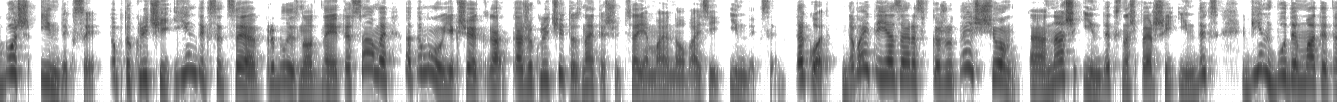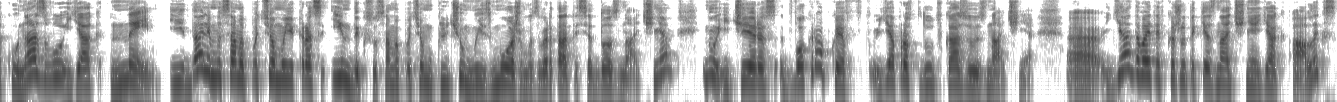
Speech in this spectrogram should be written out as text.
Або ж індекси. Тобто ключі і індекси це приблизно одне і те саме, а тому, якщо я кажу ключі, то знайте, що це я маю на увазі індекси. Так от, давайте я зараз вкажу те, що е, наш індекс, наш перший індекс, він буде мати таку назву, як name. І далі ми саме по цьому якраз індексу, саме по цьому ключу, ми зможемо звертатися до значення. Ну і через двокрапку я, я просто тут вказую значення. Е, Я давайте вкажу таке значення, як Alex,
